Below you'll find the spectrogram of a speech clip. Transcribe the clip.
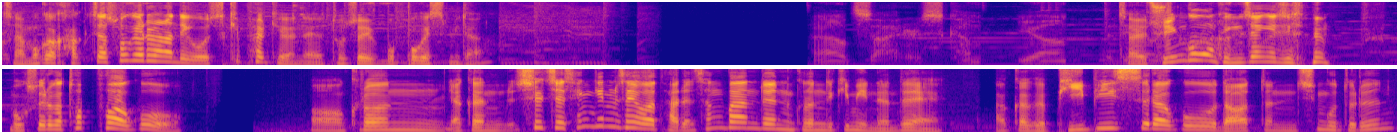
자, 뭔가 각자 소개를 하는데 이거 스킵할게요. 네, 도저히 못 보겠습니다. 자, 주인공은 굉장히 지금 목소리가 터프하고 어 그런 약간 실제 생김새와 다른 상반된 그런 느낌이 있는데 아까 그 비비스라고 나왔던 친구들은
